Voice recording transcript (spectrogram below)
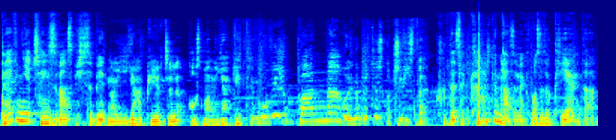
Pewnie część z Was myśli sobie, No ja pierdzielę, Osman, jakie ty mówisz banały, no bo to jest oczywiste. kurde, za każdym razem jak wchodzę do klienta,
